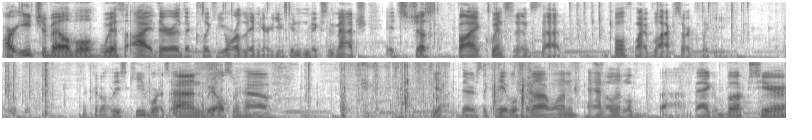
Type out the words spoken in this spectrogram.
are each available with either the clicky or linear. You can mix and match. It's just by coincidence that both my blacks are clicky. Look at all these keyboards. And we also have, yeah, there's the cable for that one and a little uh, bag of books here.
